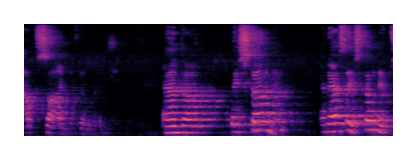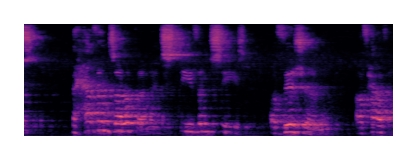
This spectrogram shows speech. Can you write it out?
outside the village. And um, they stone him. And as they stone him, the heavens open, and Stephen sees a vision of heaven.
